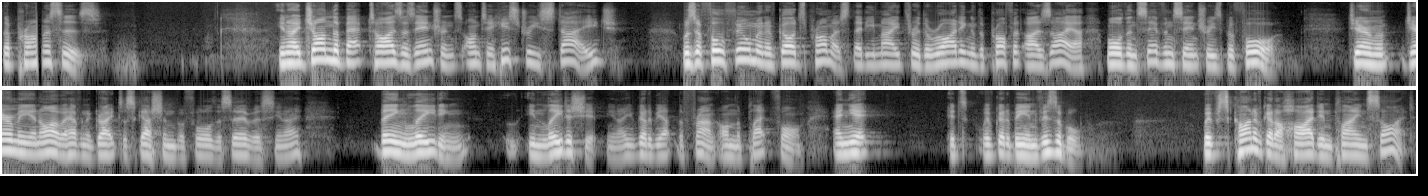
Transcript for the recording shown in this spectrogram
the promises. You know, John the Baptizer's entrance onto history's stage was a fulfillment of God's promise that he made through the writing of the prophet Isaiah more than seven centuries before. Jeremy, Jeremy and I were having a great discussion before the service, you know, being leading in leadership, you know, you've got to be up the front on the platform. And yet, it's, we've got to be invisible. We've kind of got to hide in plain sight.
